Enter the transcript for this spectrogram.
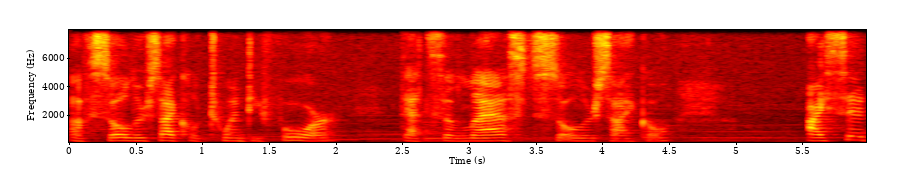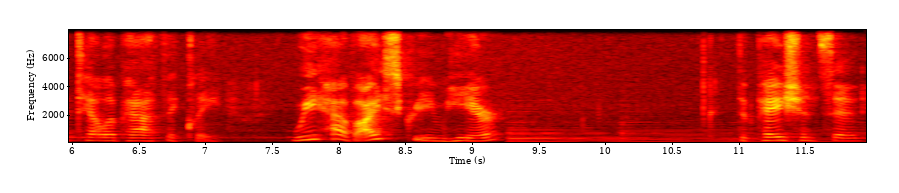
of solar cycle 24, that's the last solar cycle, I said telepathically, we have ice cream here. The patient said,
